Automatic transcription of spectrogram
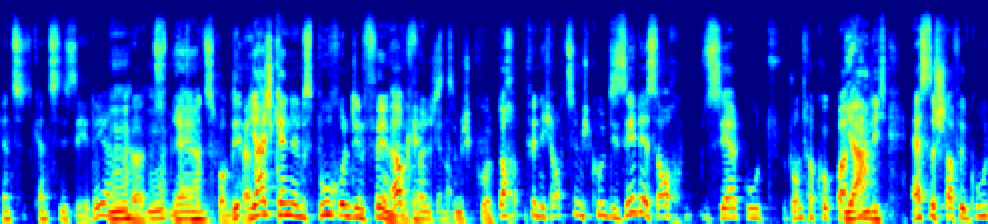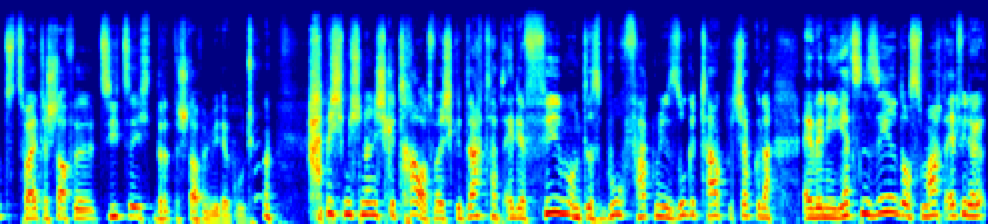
Kennst, du- kennst du die Serie? Mhm, z- ja, ja. ja, ich kenne das Buch und den Film. Ja, okay, fand ich genau. ziemlich cool. Doch, finde ich auch ziemlich cool. Die Serie ist auch sehr gut runterguckbar. Ja? Ähnlich. Erste Staffel gut, zweite Staffel zieht sich, dritte Staffel wieder gut. Habe ich mich noch nicht getraut, weil ich gedacht habe, ey, der Film und das Buch hat mir so getaugt. Ich habe gedacht, ey, wenn ihr jetzt eine Serie draus macht, entweder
